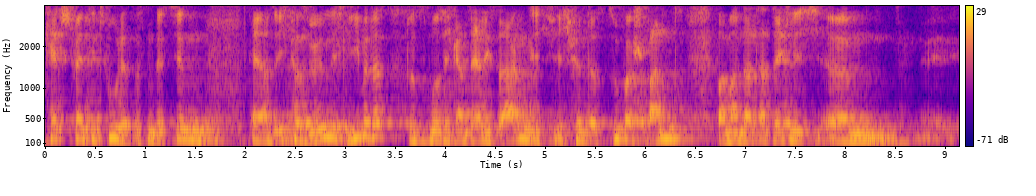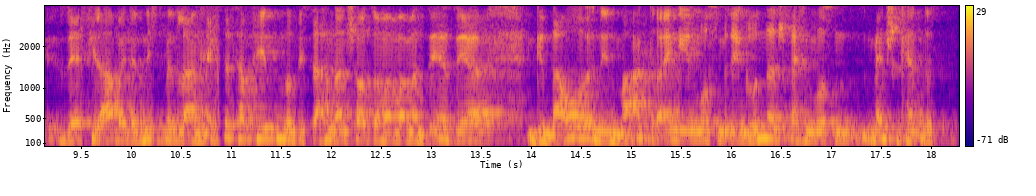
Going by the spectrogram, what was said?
Catch-22. Das ist ein bisschen, äh, also ich persönlich liebe das, das muss ich ganz ehrlich sagen. Ich, ich finde das super spannend, weil man da tatsächlich ähm, sehr viel arbeitet, nicht mit langen Excel-Tapeten und sich Sachen anschaut, sondern weil man sehr, sehr genau in den Markt reingehen muss, mit den Gründern sprechen muss, Menschenkenntnis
